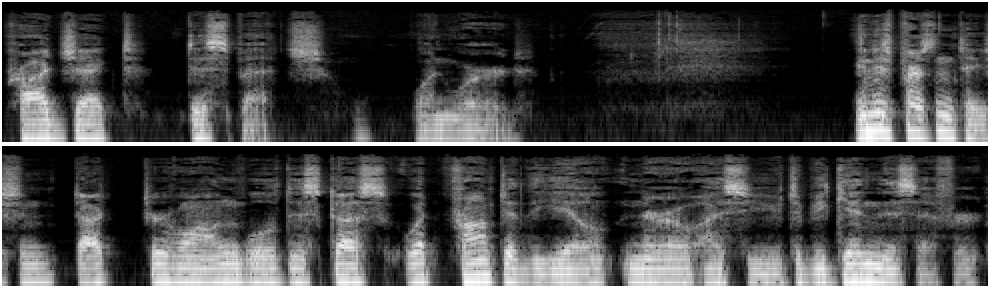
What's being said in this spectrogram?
project dispatch, one word. In his presentation, Dr. Hwang will discuss what prompted the Yale Neuro ICU to begin this effort,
